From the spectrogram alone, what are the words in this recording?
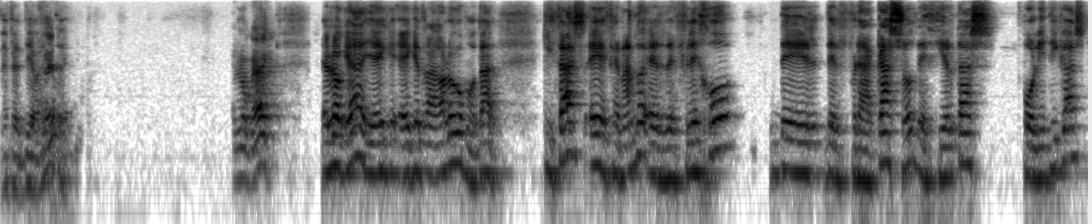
Efectivamente. Es lo que hay. Es lo que hay, hay que, hay que tragarlo como tal. Quizás, eh, Fernando, el reflejo del, fracaso de ciertas políticas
